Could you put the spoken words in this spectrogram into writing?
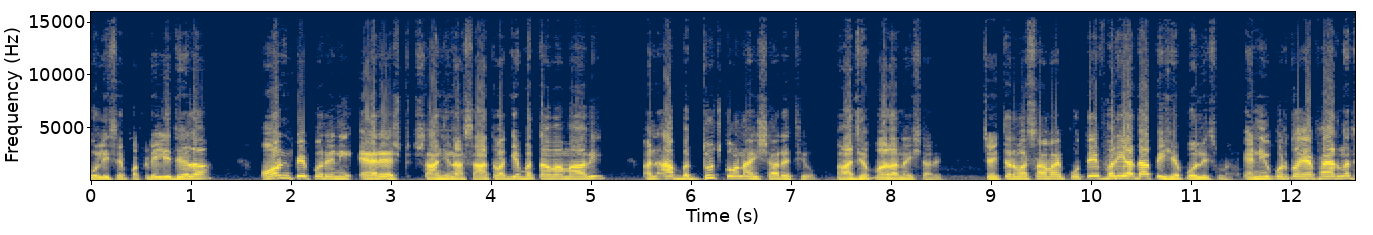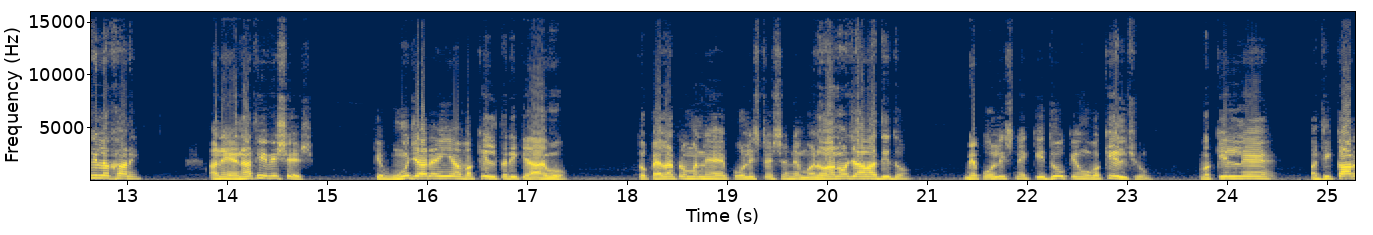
પોલીસે પકડી લીધેલા. ઓન પેપર એની એરેસ્ટ સાંજના સાત વાગ્યે બતાવવામાં આવી. અને આ બધું જ કોના ઇશારે થયું? ભાજપ વાળાના ઈશારે. ચૈતર વસાવાએ પોતે ફરિયાદ આપી છે પોલીસમાં. એની ઉપર તો એફઆઈઆર નથી લખાણી. અને એનાથી વિશેષ કે હું જ્યારે અહીંયા વકીલ તરીકે આવ્યો, તો પહેલાં તો મને પોલીસ સ્ટેશને મળવાનો જ આવવા દીધો. મેં પોલીસને કીધું કે હું વકીલ છું. વકીલને અધિકાર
